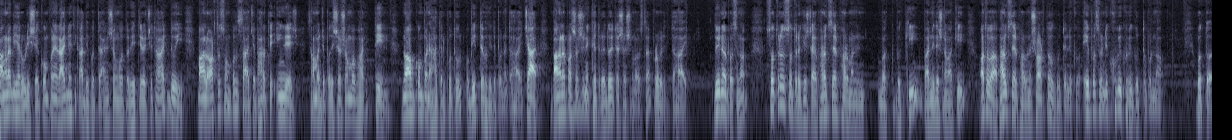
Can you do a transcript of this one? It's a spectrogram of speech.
বাংলা, বিহার উড়িষ্যায় কোম্পানির রাজনৈতিক আধিপত্য আইনসঙ্গত ভিত্তি রচিত হয়। দুই, বাংলা অর্থ সম্পদ সাহায্যে ভারতে ইংরেজ সাম্রাজ্য প্রতিষ্ঠা সম্ভব হয়। তিন নব কোম্পানি হাতের পুতুল ও বৃত্তভোগীতে পরিণত হয়। চার, বাংলার প্রশাসনিক ক্ষেত্রে দ্বৈত শাসন ব্যবস্থা প্রবর্তিত হয়। দুই নম্বর প্রশ্ন সতেরোশো সতেরো খ্রিস্টায় ফারুক সাহের ফরমানের কি বা নির্দেশনামা কি অথবা ফারুক সাহের ফরমানের শর্ত ও গুরুত্ব লেখ। এই প্রশ্নটি খুবই খুবই গুরুত্বপূর্ণ। উত্তর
